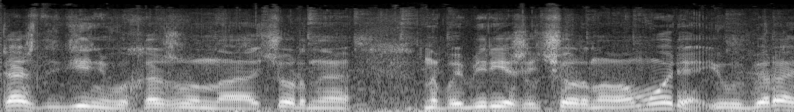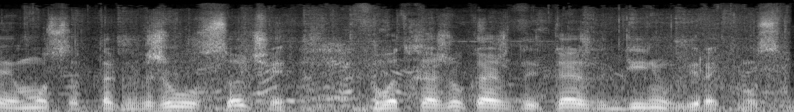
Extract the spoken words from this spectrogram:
Каждый день выхожу на черное, на побережье Черного моря и убираю мусор, так как живу в Сочи. Вот хожу каждый, каждый день убирать мусор.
